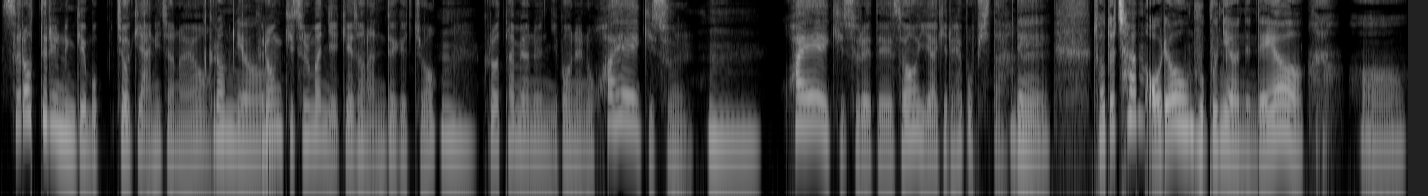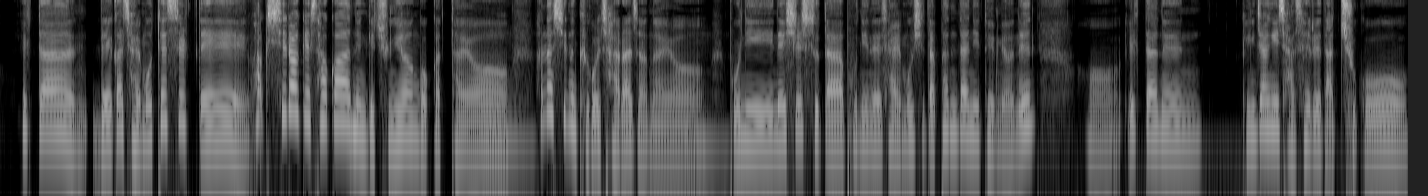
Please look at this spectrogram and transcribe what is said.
쓰러뜨리는 게 목적이 아니잖아요. 그럼요. 그런 기술만 얘기해선 안 되겠죠. 음. 그렇다면은 이번에는 화해의 기술, 음. 화해의 기술에 대해서 이야기를 해봅시다. 네. 저도 참 어려운 부분이었는데요. 어, 일단 내가 잘못했을 때 확실하게 사과하는 게 중요한 것 같아요. 음. 하나 씨는 그걸 잘하잖아요. 음. 본인의 실수다, 본인의 잘못이다 판단이 되면은 어 일단은 굉장히 자세를 낮추고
